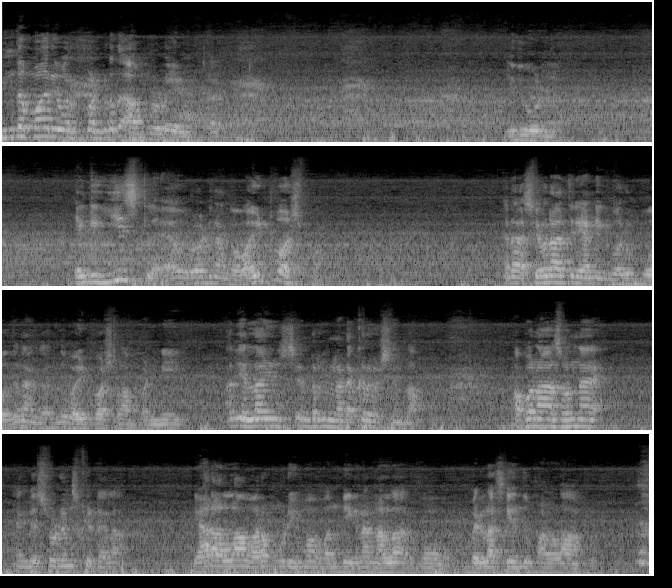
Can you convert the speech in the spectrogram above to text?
இந்த மாதிரி ஒர்க் பண்ணுறது அவங்களோட என்ஜாய்மெண்ட் இது ஒன்று எங்கள் ஈஸ்ட்டில் ஒரு வாட்டி நாங்கள் ஒயிட் வாஷ் பண்ணோம். ஏன்னா சிவராத்திரி அன்னைக்கு வரும்போது நாங்கள் வந்து ஒயிட் வாஷ்லாம் பண்ணி அது எல்லா சென்டரில் நடக்கிற விஷயந்தான் அப்போ நான் சொன்னேன் எங்கள் ஸ்டூடெண்ட்ஸ் கிட்டலாம் யாரெல்லாம் வர முடியுமா வந்தீங்கன்னா நல்லாயிருக்கும். நம்ம எல்லாம் சேர்ந்து பண்ணலாம். அப்படின்னு.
